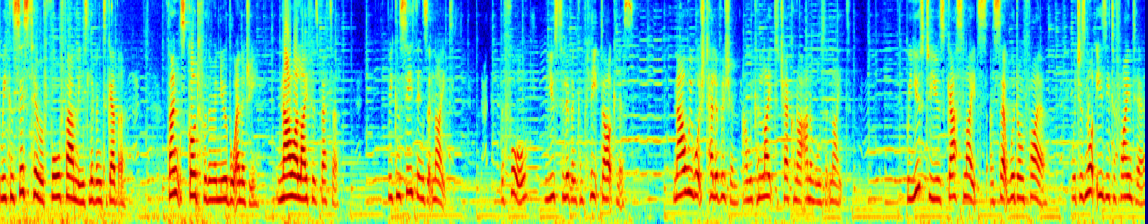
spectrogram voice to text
We consist here of four families living together. Thanks God for the renewable energy. Now our life is better. We can see things at night. Before, we used to live in complete darkness. Now we watch television and we can light to check on our animals at night. We used to use gas lights and set wood on fire, which is not easy to find here.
